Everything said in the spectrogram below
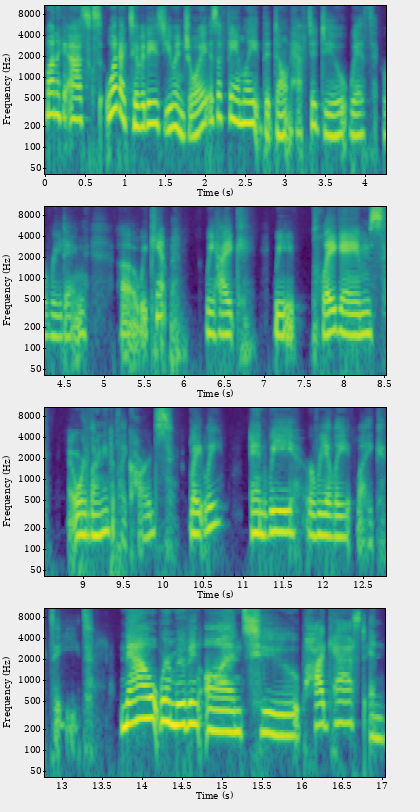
Monica asks, What activities you enjoy as a family that don't have to do with reading? Uh, we camp, we hike, we play games. We're learning to play cards lately, and we really like to eat. Now we're moving on to podcast and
